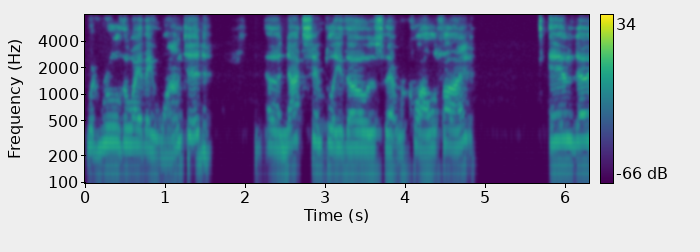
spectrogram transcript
would rule the way they wanted, uh, not simply those that were qualified. And uh,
